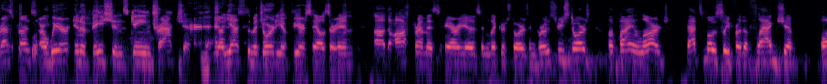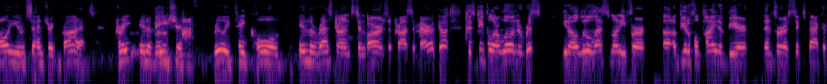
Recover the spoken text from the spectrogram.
restaurants are where innovations gain traction. You know, yes, the majority of beer sales are in uh, the off-premise areas and liquor stores and grocery stores, but by and large, that's mostly for the flagship volume-centric products. Great innovations really take hold in the restaurants and bars across America because people are willing to risk, you know, a little less money for a, a beautiful pint of beer than for a six pack or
